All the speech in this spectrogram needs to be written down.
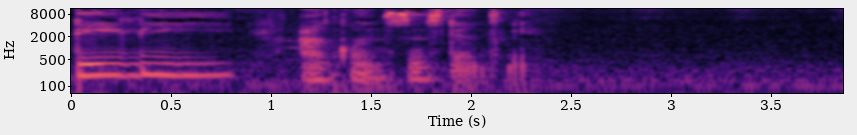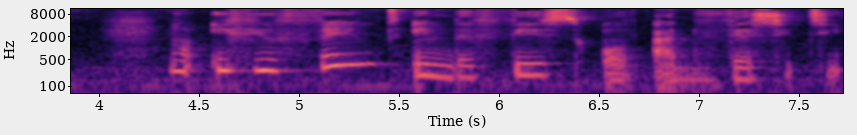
Daily and consistently. Now, if you faint in the face of adversity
